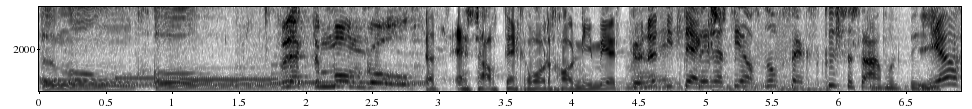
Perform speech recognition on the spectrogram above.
een mongool. Vrek de Mongol. Dat zou tegenwoordig gewoon niet meer kunnen, Nee, die Ik vind tekst. dat hij alsnog zijn excuses aan moet bieden. Ja,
